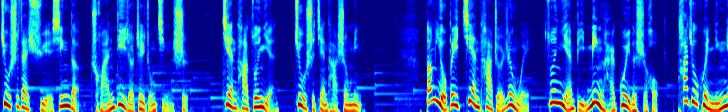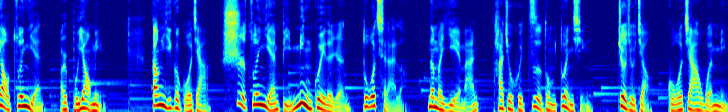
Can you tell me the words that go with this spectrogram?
就是在血腥地传递着这种警示：践踏尊严。就是践踏生命。当有被践踏者认为尊严比命还贵的时候，他就会宁要尊严而不要命。当一个国家视尊严比命贵的人多起来了，那么野蛮它就会自动遁形，这就叫国家文明。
